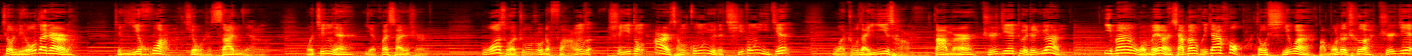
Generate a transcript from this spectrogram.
就留在这儿了。这一晃就是三年了，我今年也快三十了。我所租住的房子是一栋二层公寓的其中一间。我住在一层，大门直接对着院子。一般我每晚下班回家后，都习惯把摩托车直接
